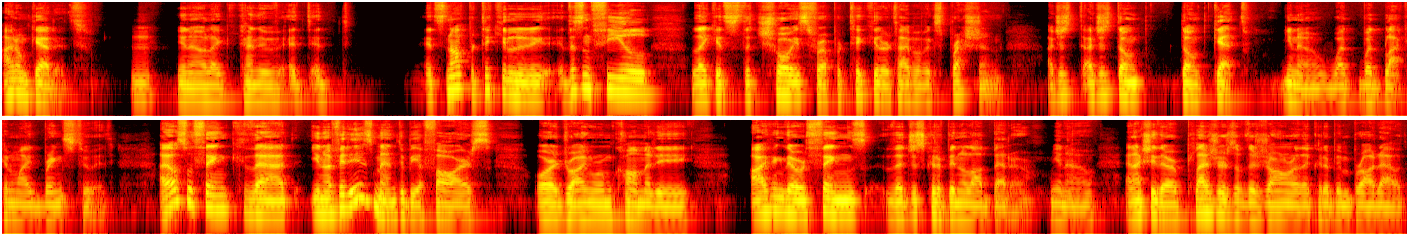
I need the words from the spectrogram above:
I don't get it. You know, like kind of it, it. It's not particularly. It doesn't feel like it's the choice for a particular type of expression. I just, I just don't, don't get. You know what what black and white brings to it. I also think that you know if it is meant to be a farce or a drawing room comedy, I think there were things that just could have been a lot better, you know. And actually, there are pleasures of the genre that could have been brought out.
